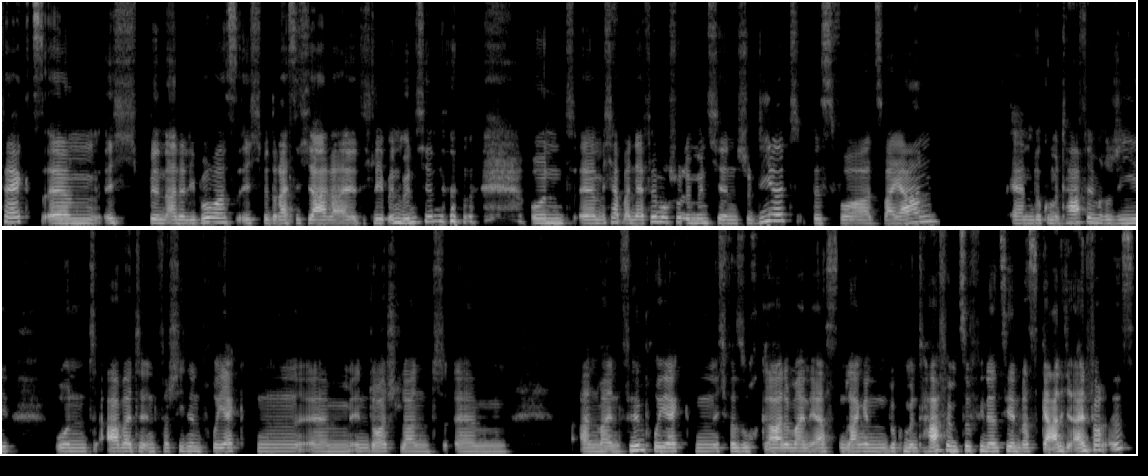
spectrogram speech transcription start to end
Facts. Ähm, ich bin Annelie Boros, ich bin 30 Jahre alt, ich lebe in München und ähm, ich habe an der Filmhochschule München studiert bis vor zwei Jahren, ähm, Dokumentarfilmregie und arbeite in verschiedenen Projekten ähm, in Deutschland ähm, an meinen Filmprojekten. Ich versuche gerade meinen ersten langen Dokumentarfilm zu finanzieren, was gar nicht einfach ist.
